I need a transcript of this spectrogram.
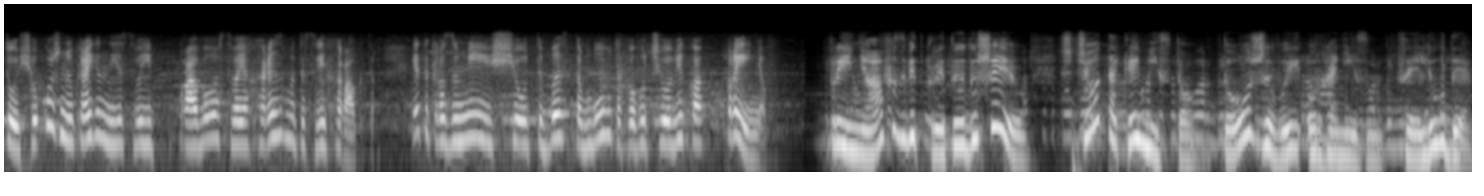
тощо. У кожної країни є свої правила, своя харизма та свій характер. Я так розумію, що тебе Стамбул та твого чоловіка прийняв. Прийняв з відкритою душею. Що таке місто? То живий організм, це люди.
